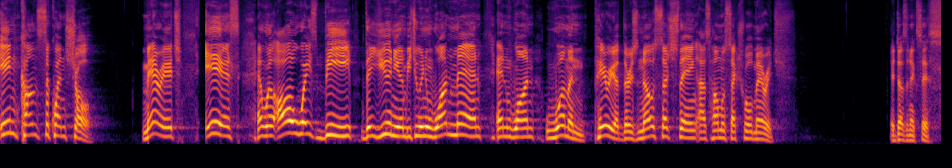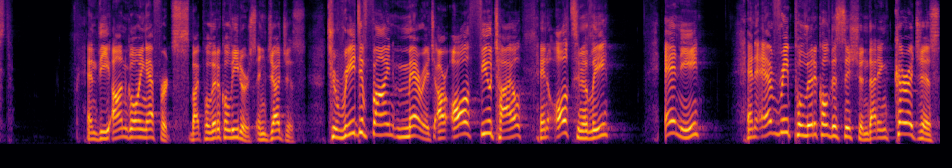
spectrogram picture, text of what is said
inconsequential. Marriage is and will always be the union between one man and one woman, period. There is no such thing as homosexual marriage. It doesn't exist. And the ongoing efforts by political leaders and judges to redefine marriage are all futile, and ultimately, any and every political decision that encourages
